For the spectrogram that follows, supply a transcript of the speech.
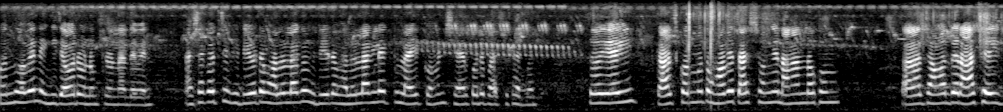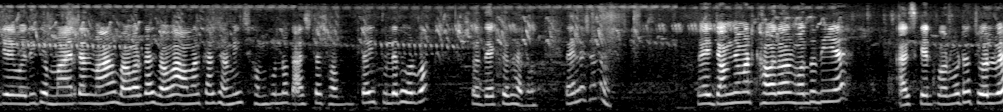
বন্ধু হবেন এগিয়ে যাওয়ার অনুপ্রেরণা দেবেন। আশা করছি ভিডিওটা ভালো লাগবে। ভিডিওটা ভালো লাগলে একটু লাইক কমেন্ট শেয়ার করে পাশে থাকবেন। তো এই কাজকর্ম তো হবে তার সঙ্গে নানান রকম কাজ আমাদের আছেই যে ওইদিকে মায়ের কাজ, মা, বাবার কাজ, বাবা আমার কাজ, আমি সম্পূর্ণ কাজটা সবটাই তুলে ধরবো। তো দেখতে থাকুন তাই না শোনো তো এই জমজমাট খাওয়া দাওয়ার মধ্য দিয়ে আজকের পর্বটা চলবে।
